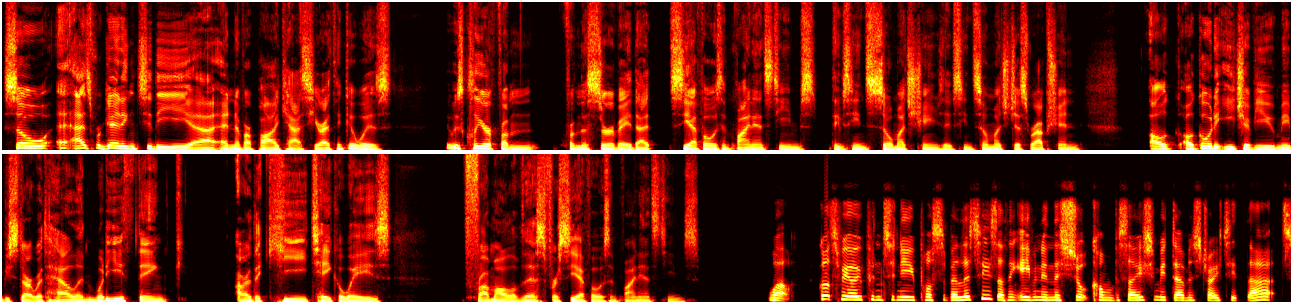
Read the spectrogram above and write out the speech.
So as we're getting to the uh, end of our podcast here, I think it was it was clear from from the survey that CFOs and finance teams they've seen so much change, they've seen so much disruption. I'll I'll go to each of you. Maybe start with Helen. What do you think are the key takeaways from all of this for CFOs and finance teams? Well, got to be open to new possibilities. I think even in this short conversation, we demonstrated that.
